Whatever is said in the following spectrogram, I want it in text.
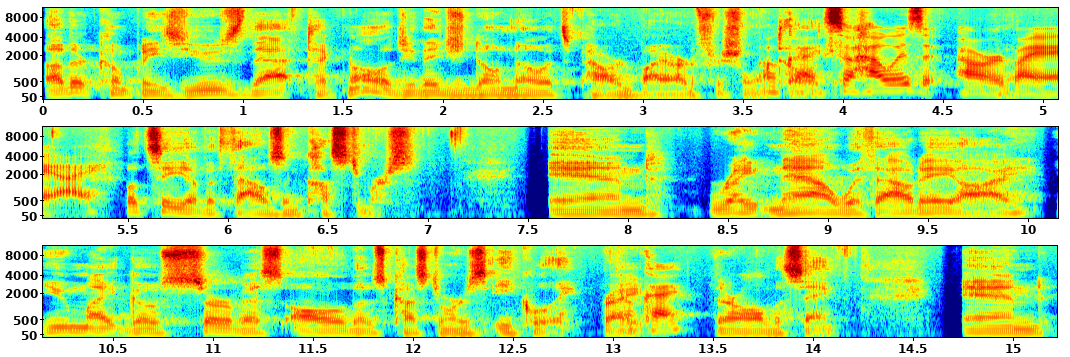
other companies use that technology. They just don't know it's powered by artificial intelligence. Okay, so how is it powered by AI? Let's say you have a thousand customers. And right now, without AI, you might go service all of those customers equally, right? Okay. They're all the same. And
